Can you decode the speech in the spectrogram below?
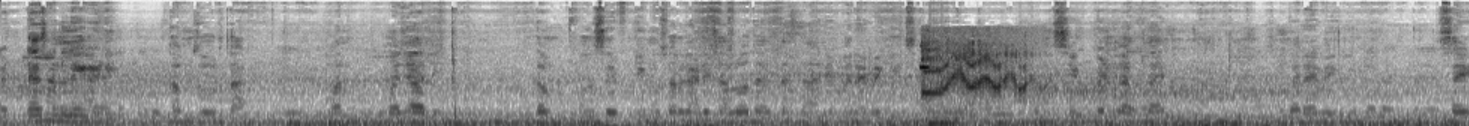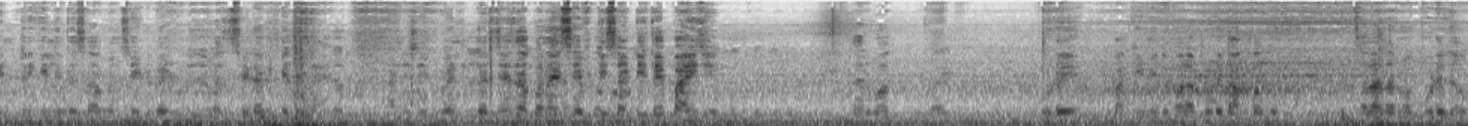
रट्ट्यास आणली गाडी. एकदम जोरदार. पण मजा आली. एकदम फुल सेफ्टीनुसार गाडी चालवत आहे आता आणि बऱ्यापैकी सीट बेल्ट घातला आहे बऱ्यापैकी जसं एंट्री केली तसं आपण सीट बेल्ट कन्सिडर केलेला आहे. आणि सीट बेल्ट गरजेचं पण आहे सेफ्टीसाठी ते पाहिजे. तर मग पुढे बाकी मी तुम्हाला पुढे दाखवतो. चला तर मग पुढे जाऊ.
